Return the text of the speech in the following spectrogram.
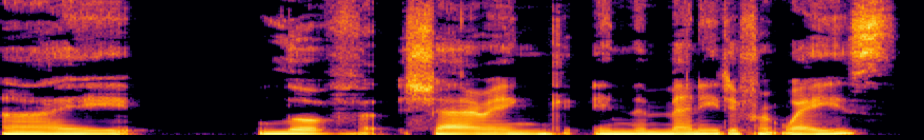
I love sharing in the many different ways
